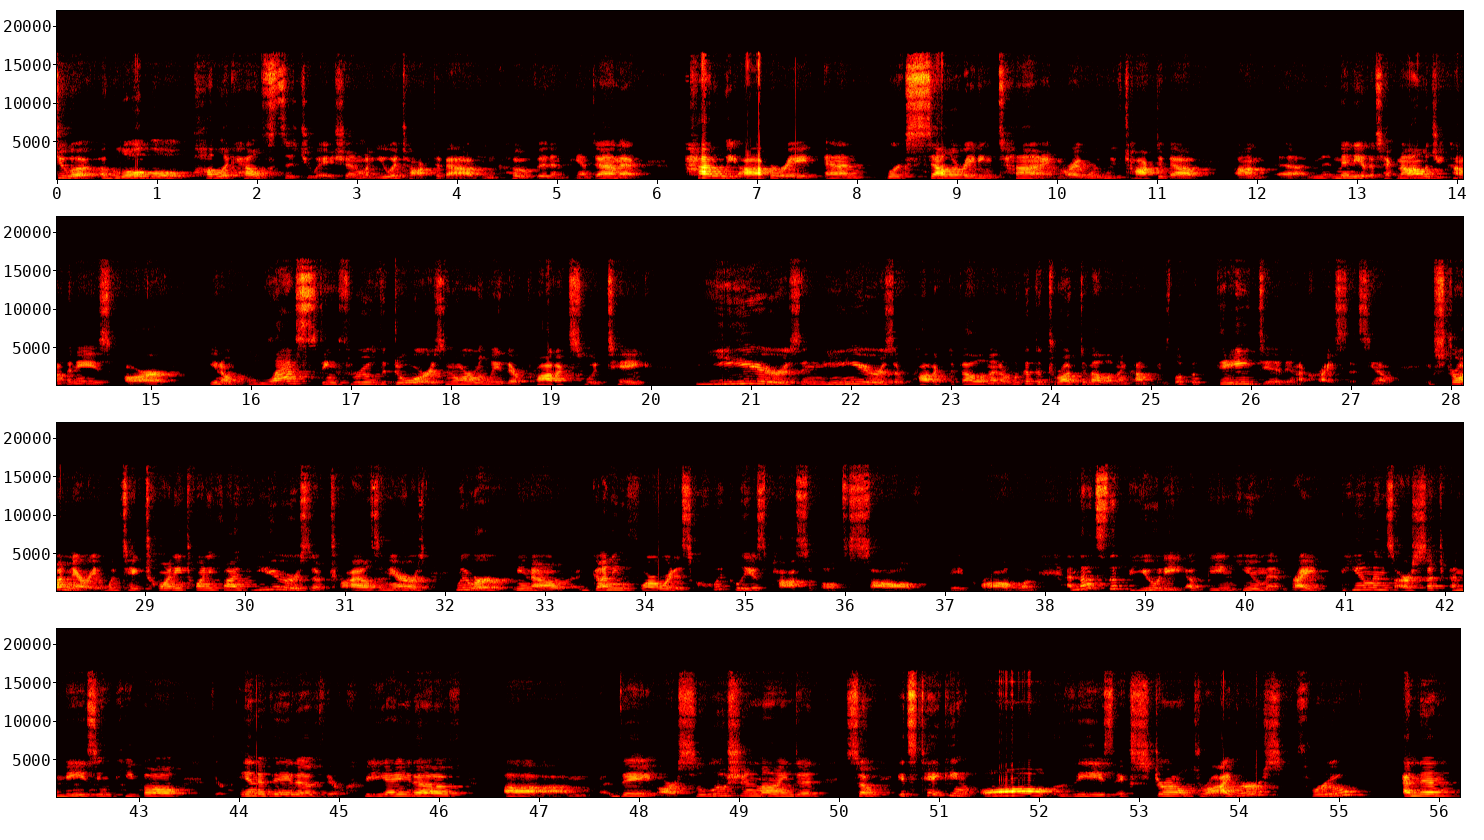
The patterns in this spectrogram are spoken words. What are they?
to a, a, global public health situation, what you had talked about in COVID and pandemic, how do we operate? And we're accelerating time, right? We, have talked about um, uh, many of the technology companies are, you know, blasting through the doors. Normally, their products would take years and years of product development. Or look at the drug development companies. Look what they did in a crisis. You know, extraordinary. It would take 20, 25 years of trials and errors. We were, you know, gunning forward as quickly as possible to solve a problem. And that's the beauty of being human, right? Humans are such amazing people. They're innovative, they're creative, um, they are solution minded. So it's taking all these external drivers through and then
